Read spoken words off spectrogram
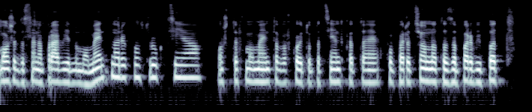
може да се направи едномоментна реконструкция. Още в момента, в който пациентката е в операционната за първи път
